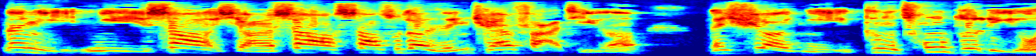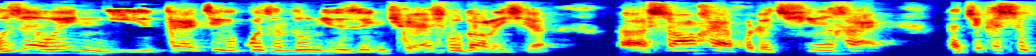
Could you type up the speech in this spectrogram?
那你你上想上上诉到人权法庭，那需要你更充足理由，认为你在这个过程中你的人权受到了一些呃伤害或者侵害，那这个是。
